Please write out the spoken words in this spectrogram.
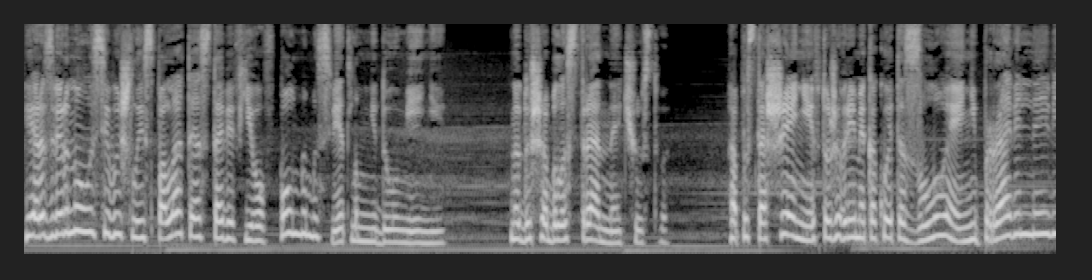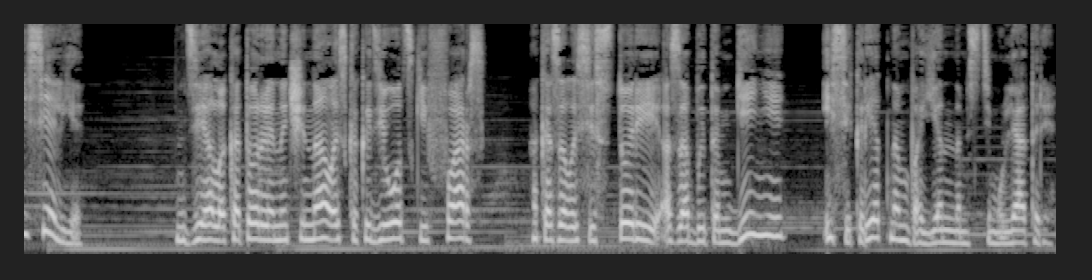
Я развернулась и вышла из палаты, оставив его в полном и светлом недоумении. На душе было странное чувство. Опустошение и в то же время какое-то злое, неправильное веселье. Дело, которое начиналось как идиотский фарс, оказалось историей о забытом гении — и секретном военном стимуляторе.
